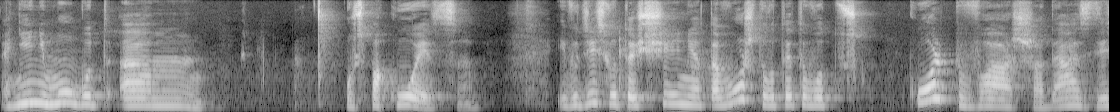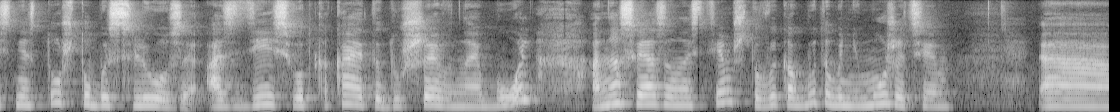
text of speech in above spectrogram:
они не могут эм, успокоиться. И вот здесь вот ощущение того, что вот это вот скорбь ваша, да, здесь не то чтобы слезы, а здесь вот какая-то душевная боль, она связана с тем, что вы как будто бы не можете э,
